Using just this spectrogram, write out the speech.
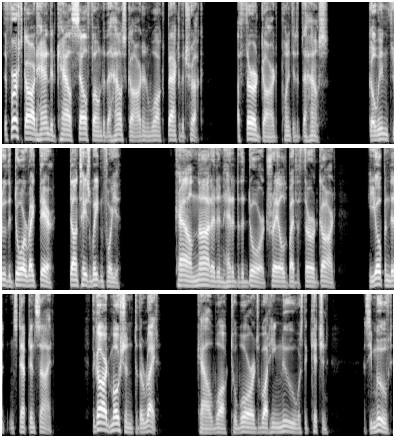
The first guard handed Cal's cell phone to the house guard and walked back to the truck. A third guard pointed at the house. Go in through the door right there. Dante's waiting for you. Cal nodded and headed to the door, trailed by the third guard. He opened it and stepped inside. The guard motioned to the right. Cal walked towards what he knew was the kitchen. As he moved,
